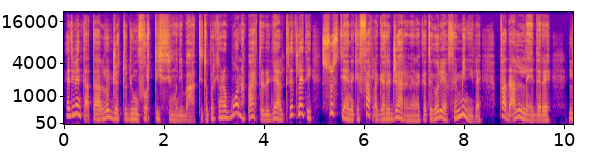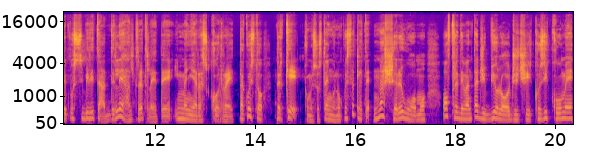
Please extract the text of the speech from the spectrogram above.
è diventata l'oggetto di un fortissimo dibattito perché una buona parte degli altri atleti sostiene che farla gareggiare nella categoria femminile vada a ledere le possibilità delle altre atlete in maniera scorretta. Questo perché, come sostengono queste atlete, nascere uomo offre dei vantaggi biologici, così come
